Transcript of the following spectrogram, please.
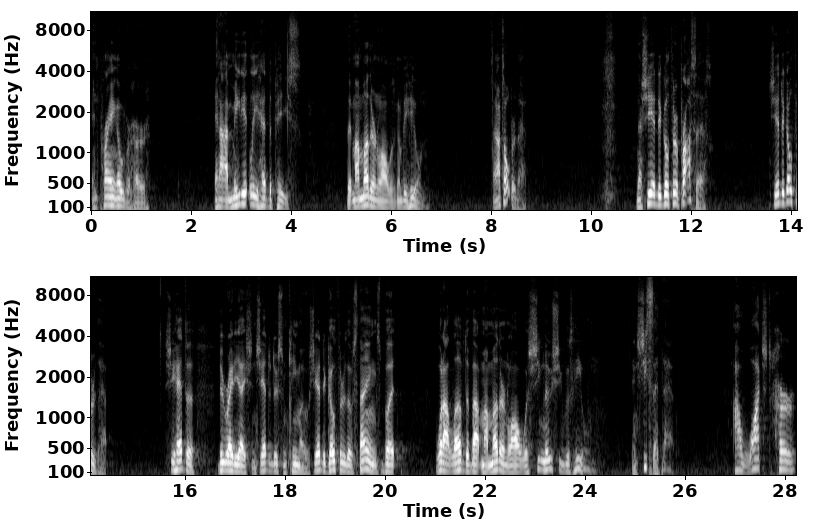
and praying over her. And I immediately had the peace that my mother in law was going to be healed. And I told her that. Now, she had to go through a process. She had to go through that. She had to do radiation. She had to do some chemo. She had to go through those things. But what I loved about my mother in law was she knew she was healed. And she said that. I watched her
